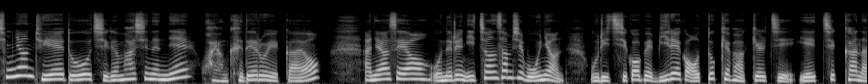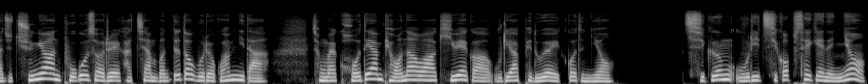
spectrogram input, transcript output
10년 뒤에도 지금 하시는 일 과연 그대로일까요? 안녕하세요. 오늘은 2035년 우리 직업의 미래가 어떻게 바뀔지 예측한 아주 중요한 보고서를 같이 한번 뜯어보려고 합니다. 정말 거대한 변화와 기회가 우리 앞에 놓여 있거든요. 지금 우리 직업 세계는요,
